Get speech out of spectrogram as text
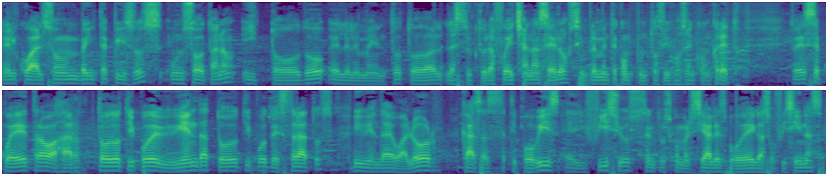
el cual son 20 pisos, un sótano y todo el elemento, toda la estructura fue hecha en acero, simplemente con puntos fijos en concreto. Entonces se puede trabajar todo tipo de vivienda, todo tipo de estratos, vivienda de valor, casas tipo BIS, edificios, centros comerciales, bodegas, oficinas,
